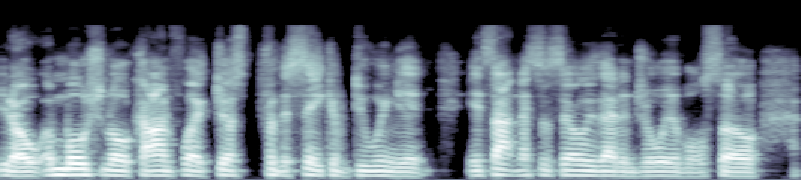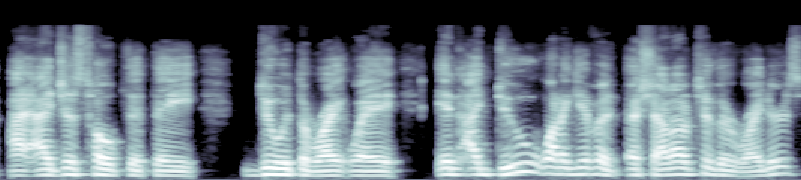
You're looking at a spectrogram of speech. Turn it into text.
you know, emotional conflict just for the sake of doing it, it's not necessarily that enjoyable. So I, I just hope that they do it the right way. And I do want to give a, a shout out to their writers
